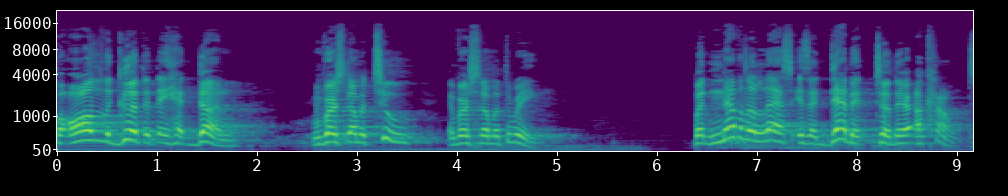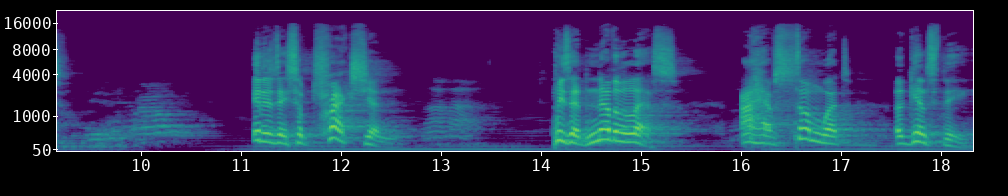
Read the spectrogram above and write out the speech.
for all the good that they had done in verse number two and verse number three. But nevertheless is a debit to their account. It is a subtraction. He said, Nevertheless, I have somewhat against thee,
